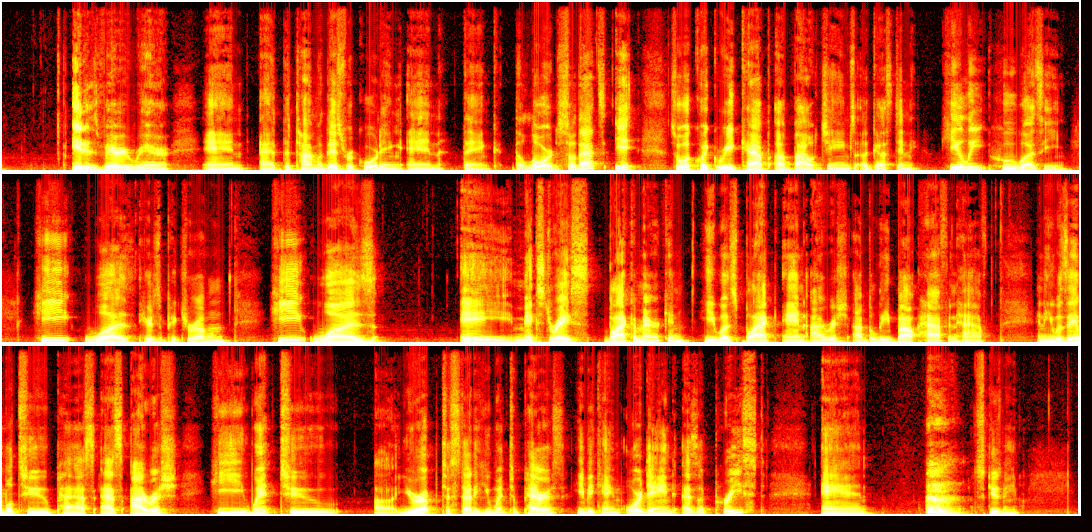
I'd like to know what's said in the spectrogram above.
it is very rare. And at the time of this recording, and thank the Lord. So that's it. So a quick recap about James Augustine Healy. Who was he? He was, here's a picture of him. He was a mixed race black American. He was black and Irish, I believe about half and half and he was able to pass as Irish. He went to uh, Europe to study. He went to Paris. He became ordained as a priest, and excuse me,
